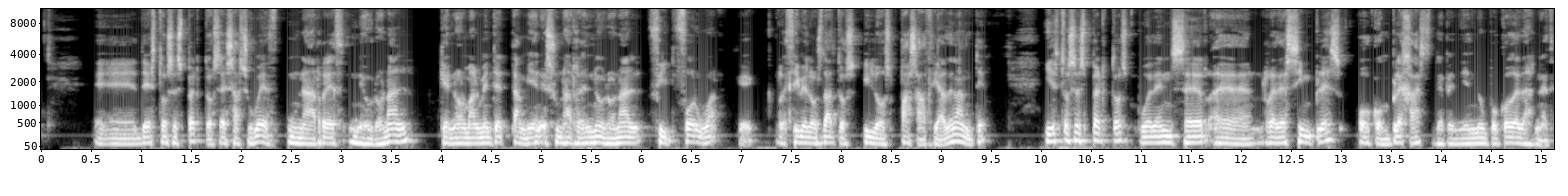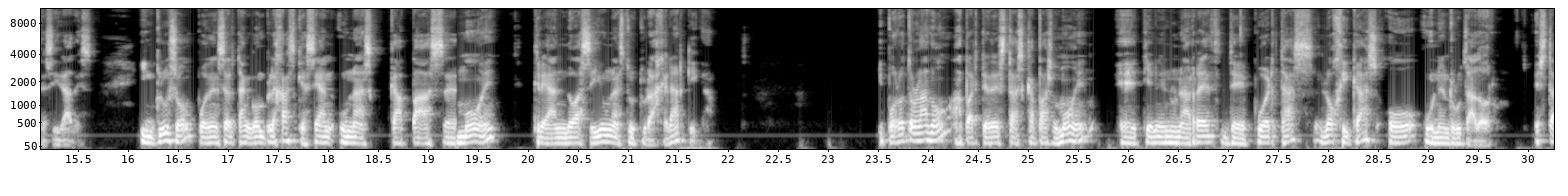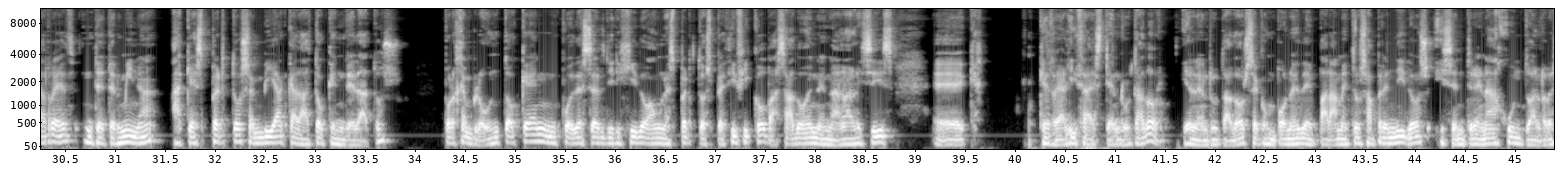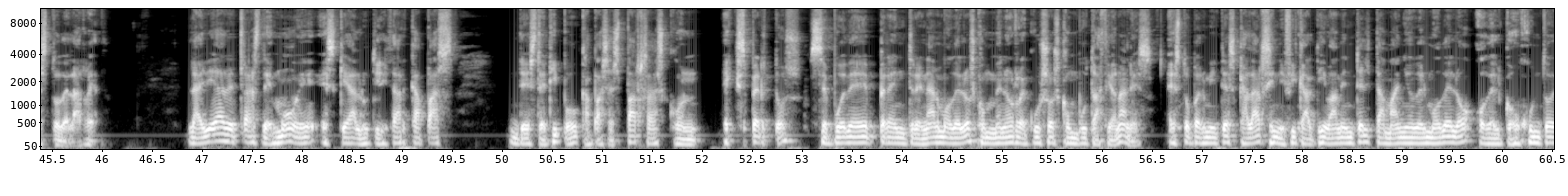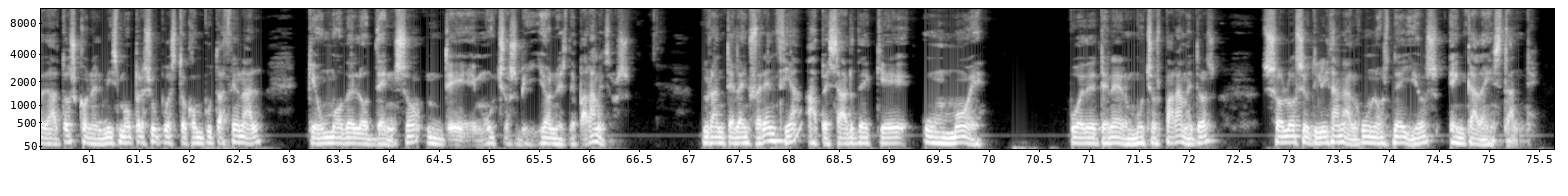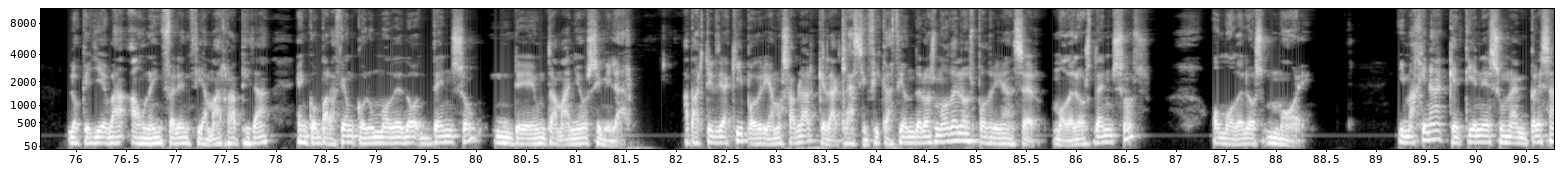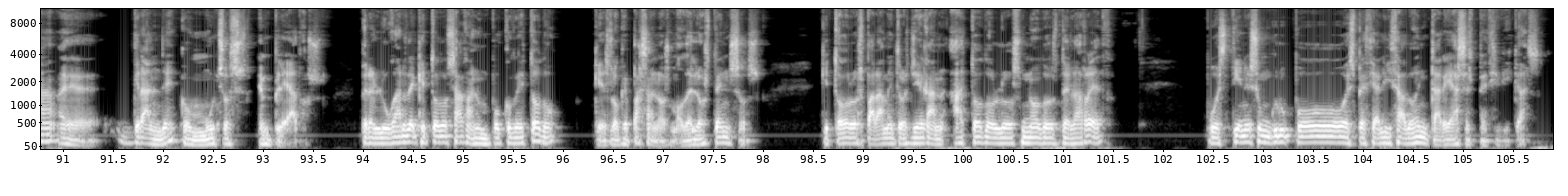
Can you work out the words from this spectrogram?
eh, de estos expertos es a su vez una red neuronal, que normalmente también es una red neuronal feed forward, que recibe los datos y los pasa hacia adelante. Y estos expertos pueden ser eh, redes simples o complejas, dependiendo un poco de las necesidades. Incluso pueden ser tan complejas que sean unas capas eh, MOE, creando así una estructura jerárquica. Y por otro lado, aparte de estas capas MOE, tienen una red de puertas lógicas o un enrutador. Esta red determina a qué expertos envía cada token de datos. Por ejemplo, un token puede ser dirigido a un experto específico basado en el análisis eh, que, que realiza este enrutador, y el enrutador se compone de parámetros aprendidos y se entrena junto al resto de la red. La idea detrás de MOE es que al utilizar capas de este tipo, capas esparsas con expertos, se puede preentrenar modelos con menos recursos computacionales. Esto permite escalar significativamente el tamaño del modelo o del conjunto de datos con el mismo presupuesto computacional que un modelo denso de muchos billones de parámetros. Durante la inferencia, a pesar de que un MOE puede tener muchos parámetros, solo se utilizan algunos de ellos en cada instante lo que lleva a una inferencia más rápida en comparación con un modelo denso de un tamaño similar. A partir de aquí podríamos hablar que la clasificación de los modelos podrían ser modelos densos o modelos MOE. Imagina que tienes una empresa eh, grande con muchos empleados, pero en lugar de que todos hagan un poco de todo, que es lo que pasa en los modelos densos, que todos los parámetros llegan a todos los nodos de la red, pues tienes un grupo especializado en tareas específicas.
